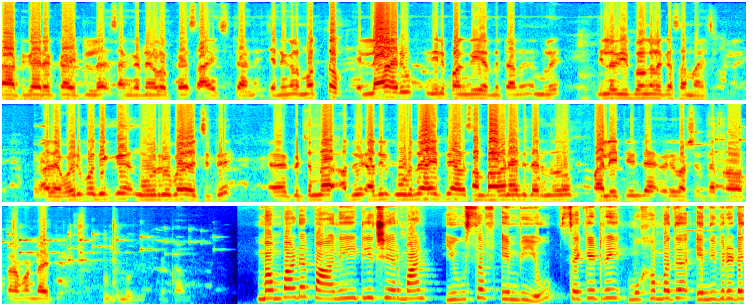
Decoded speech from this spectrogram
നാട്ടുകാരൊക്കെ ആയിട്ടുള്ള സംഘടനകളൊക്കെ സഹായിച്ചിട്ടാണ് ജനങ്ങൾ മൊത്തം എല്ലാവരും ഇതിൽ പങ്കുചേർന്നിട്ടാണ് നമ്മൾ ഇതിലുള്ള വിഭവങ്ങളൊക്കെ സമ്മാനിച്ചിട്ടുള്ളത്. അതെ ഒരു പൊതിക്ക് നൂറ് രൂപ വെച്ചിട്ട് കിട്ടുന്ന അത് അതിൽ കൂടുതലായിട്ട് സംഭാവനയായിട്ട് തരുന്നതും പാലിയേറ്റീവിന്റെ ഒരു വർഷത്തെ പ്രവർത്തന ഫണ്ടായിട്ട് നമുക്ക് കിട്ടാം Mambad palliative chairman Yusuf M V U secretary Muhammad എന്നിവരുടെ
